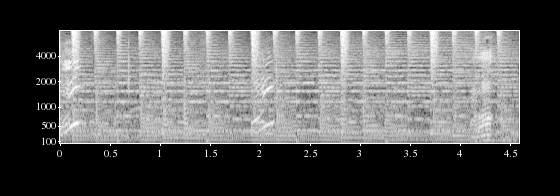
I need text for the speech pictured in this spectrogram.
だね。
